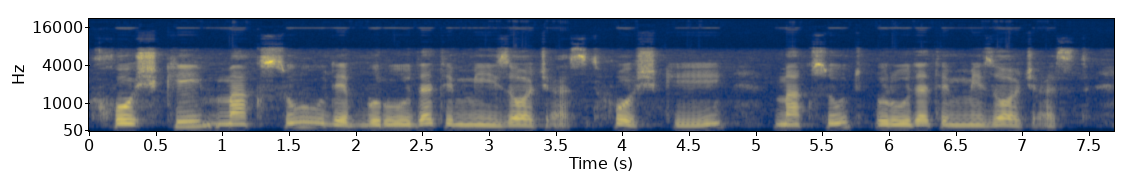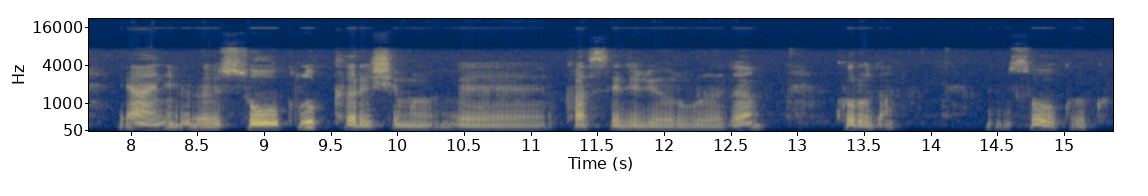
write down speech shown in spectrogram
Hoşki maksud brudet mizac است. Hoşki maksud brudet mizac است. yani e, soğukluk karışımı e, kastediliyor burada. Kurudan. Yani soğukluk.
